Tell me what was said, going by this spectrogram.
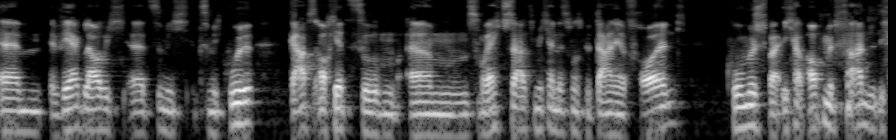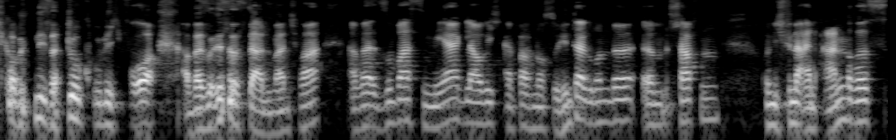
ähm, wäre, glaube ich, äh, ziemlich, ziemlich cool. Gab es auch jetzt zum, ähm, zum Rechtsstaatsmechanismus mit Daniel Freund. Komisch, weil ich habe auch mit verhandelt. Ich komme in dieser Doku nicht vor, aber so ist es dann manchmal. Aber sowas mehr, glaube ich, einfach noch so Hintergründe ähm, schaffen. Und ich finde ein anderes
